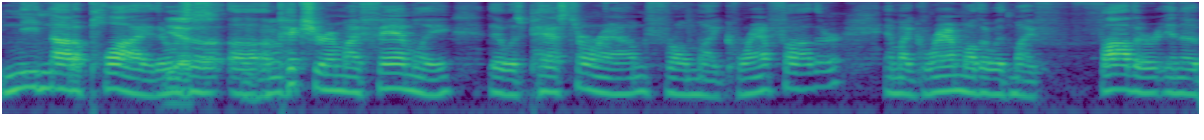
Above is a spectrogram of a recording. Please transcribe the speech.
need not apply. There Yes. was a, a, a mm-hmm. picture in my family that was passed around from my grandfather and my grandmother with my father in a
